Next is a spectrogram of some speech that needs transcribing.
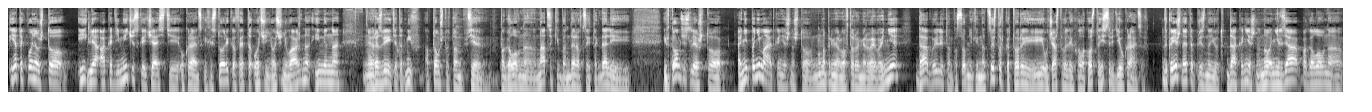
Я так понял, что и для академической части украинских историков это очень-очень важно, именно развеять этот миф о том, что там все поголовно нацики, бандеровцы и так далее. И, и в том числе, что они понимают, конечно, что, ну, например, во Второй мировой войне да, были там пособники нацистов, которые и участвовали в Холокосте и среди украинцев. Да, конечно, это признают. Да, конечно, но нельзя поголовно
